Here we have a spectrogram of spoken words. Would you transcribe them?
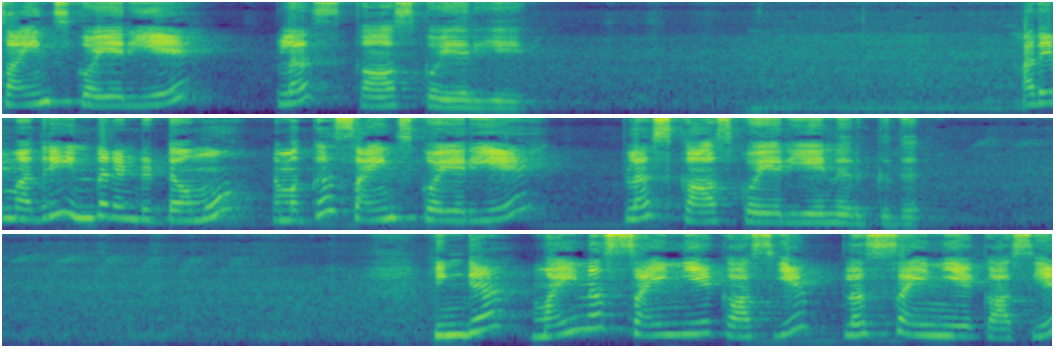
Sine square A plus cos square A அதே மாதிரி இந்த ரெண்டு டேர்மும் நமக்கு sine square A plus cos square ஏன்னு இருக்குது. இங்கே minus sine A cos A plus sine A cos A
